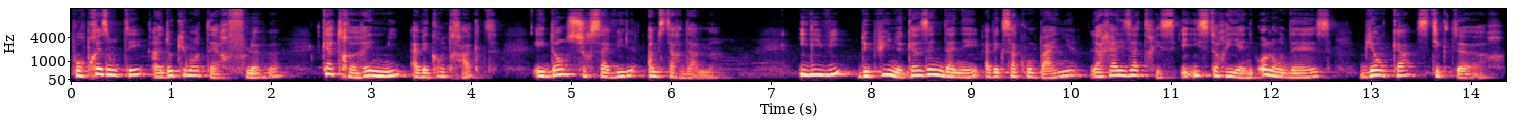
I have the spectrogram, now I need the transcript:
pour présenter un documentaire fleuve, 4 heures et demie avec entracte, et danse sur sa ville Amsterdam. Il y vit depuis une quinzaine d'années avec sa compagne, la réalisatrice et historienne hollandaise Bianca Stichter.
